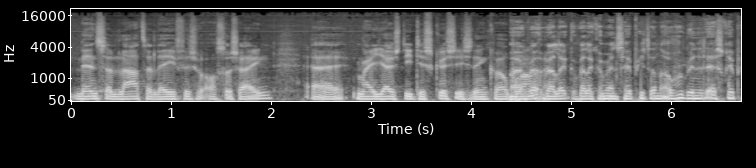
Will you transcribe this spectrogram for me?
mensen laten leven zoals ze zijn. Uh, maar juist die discussie is denk ik wel maar belangrijk. Welke, welke mensen heb je het dan over binnen de SGP?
